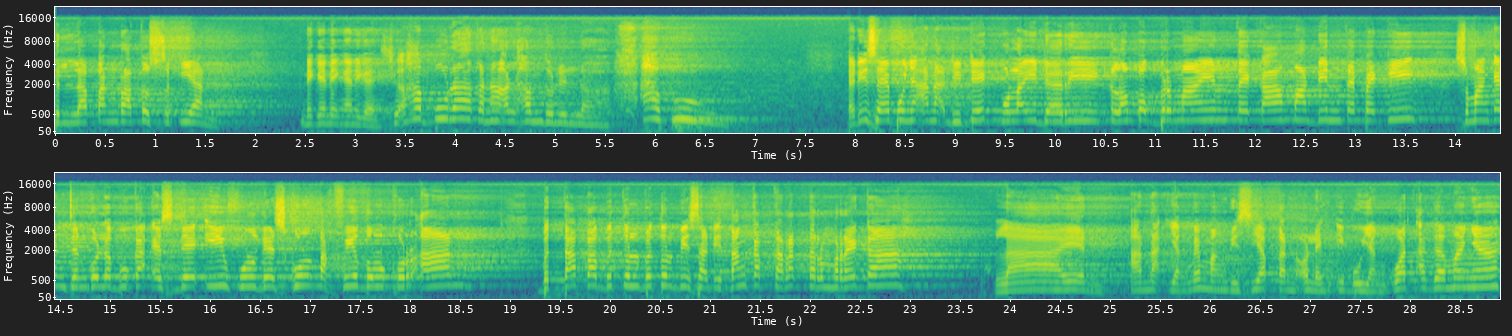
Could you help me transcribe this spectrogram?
800 sekian. Nih kene ngani guys. Ya abura karena alhamdulillah. Abu. Jadi saya punya anak didik mulai dari kelompok bermain TK, Madin, TPK, semakin jenggolah buka SDI, full day school, tahfidzul Quran. Betapa betul-betul bisa ditangkap karakter mereka, lain anak yang memang disiapkan oleh ibu yang kuat agamanya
